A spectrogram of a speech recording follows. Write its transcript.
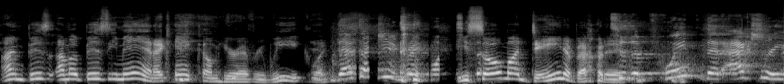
I'm busy. I'm a busy man. I can't come here every week." Like That's actually a great point. he's so mundane about it. to the point that actually,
